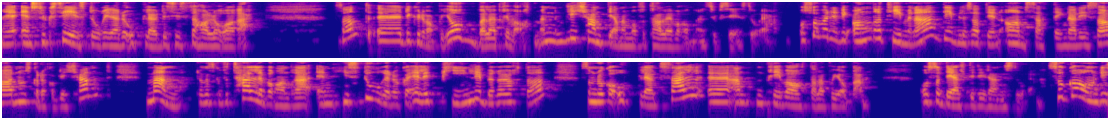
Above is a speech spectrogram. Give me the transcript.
eh, en suksesshistorie de hadde opplevd det siste halve året. Sant? Eh, det kunne være på jobb eller privat, men bli kjent gjennom å fortelle hverandre en suksesshistorie. Og så var det de andre teamene. De ble satt i en annen setting der de sa nå skal dere bli kjent, men dere skal fortelle hverandre en historie dere er litt pinlig berørt av, som dere har opplevd selv, eh, enten privat eller på jobben. Og så delte de den historien. Så ga hun de,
